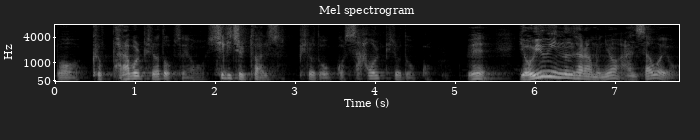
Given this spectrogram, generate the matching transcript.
뭐, 그 바라볼 필요도 없어요. 시기 질투할 필요도 없고, 싸울 필요도 없고. 왜? 여유 있는 사람은요, 안 싸워요.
